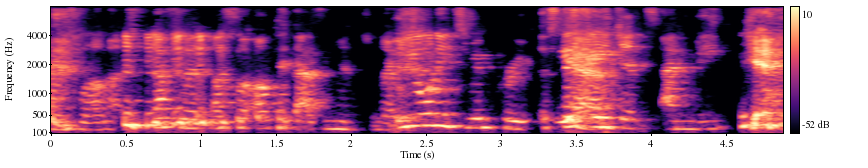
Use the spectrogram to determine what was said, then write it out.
as well. That's that's, a, that's what I'll take that as a mental note. We all need to improve, estate Yeah. agents and me. Yeah.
